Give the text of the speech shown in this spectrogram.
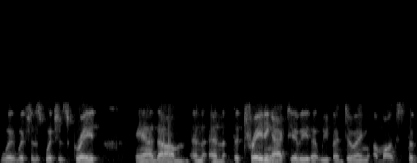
which is which is great, and um, and and the trading activity that we've been doing amongst the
